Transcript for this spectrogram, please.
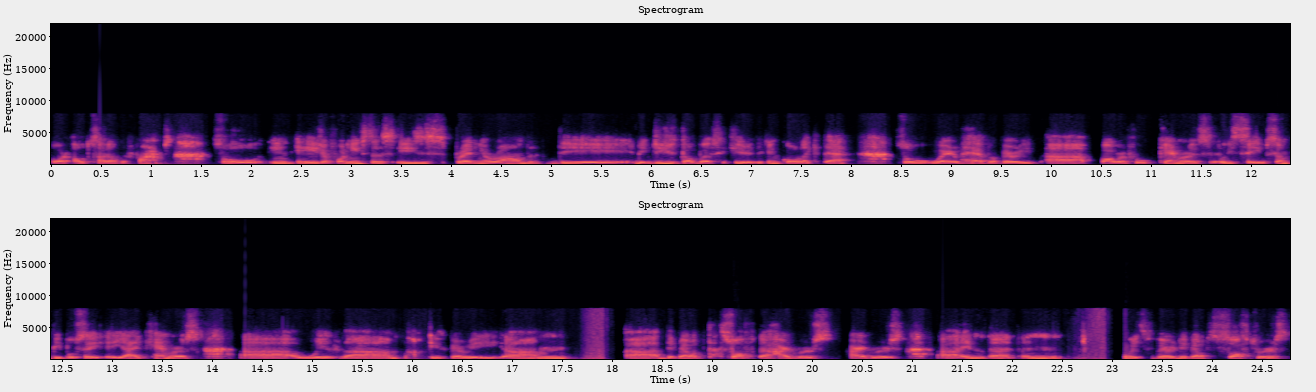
or outside of the farms. So in Asia, for instance, is spreading around the the digital biosecurity, you can call like that. So where have a very uh, powerful cameras, we say some people say AI cameras uh, with um, is very um, uh, developed software hardwares hardwares uh, and uh, and with very developed softwares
